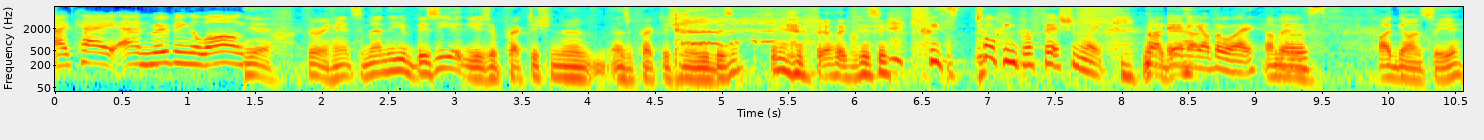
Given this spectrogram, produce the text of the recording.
okay, and moving along. Yeah, very handsome man. Are you busy? As a practitioner, as a practitioner, are you busy? Yeah, fairly busy. He's talking professionally, not doubt. any other way. I mean, Lewis. I'd go and see you.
